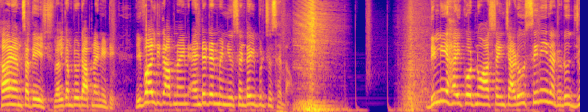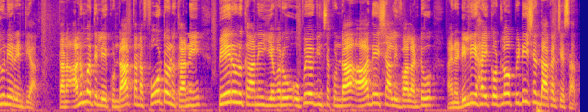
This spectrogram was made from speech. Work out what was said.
Hi I'm Satish welcome to top nine ఇటీ ఇవాల్టి టాప్ నైన్ ఎంటర్టైన్మెంట్ న్యూస్ అంటే ఇప్పుడు చూసేద్దాం. ఢిల్లీ హైకోర్టును ఆశ్రయించాడు సినీ నటుడు జూనియర్ ఎన్టీఆర్. తన అనుమతి లేకుండా తన ఫోటోను కానీ పేరును కానీ ఎవరూ ఉపయోగించకుండా ఆదేశాలు ఇవ్వాలంటూ ఆయన ఢిల్లీ హైకోర్టులో పిటిషన్ దాఖలు చేశారు.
